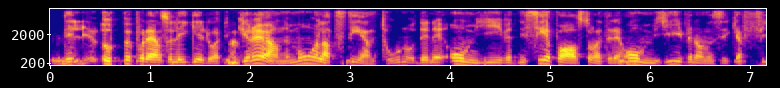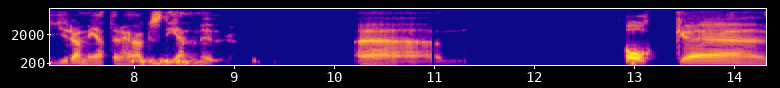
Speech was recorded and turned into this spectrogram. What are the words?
det, uppe på den så ligger det då ett grönmålat stentorn och den är omgivet, ni ser på avstånd att den är omgiven av en cirka fyra meter hög stenmur. Eh, och eh,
